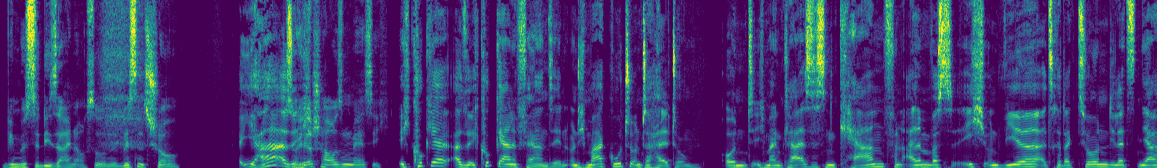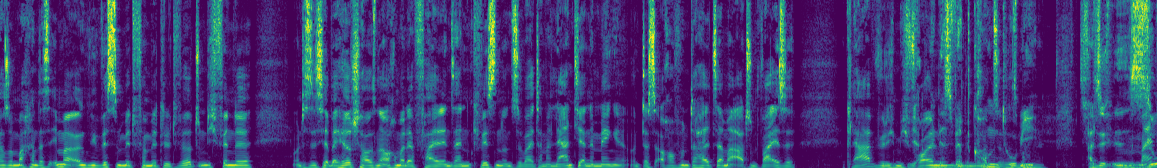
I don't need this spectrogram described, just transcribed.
Wie müsste die sein? Auch so eine Wissensshow? Ja, also So ich, Hirschhausen-mäßig? ich gucke ja, also ich gucke gerne Fernsehen und ich mag gute Unterhaltung. Und ich meine, klar ist es ein Kern von allem, was ich und wir als Redaktion die letzten Jahre so machen, dass immer irgendwie Wissen mitvermittelt wird. Und ich finde, und das ist ja bei Hirschhausen auch immer der Fall, in seinen Quizzen und so weiter, man lernt ja eine Menge und das auch auf unterhaltsame Art und Weise. Klar, würde ich mich freuen. das wird kommen, Tobi. Also so,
